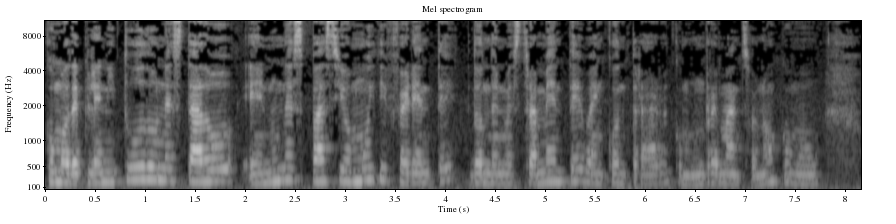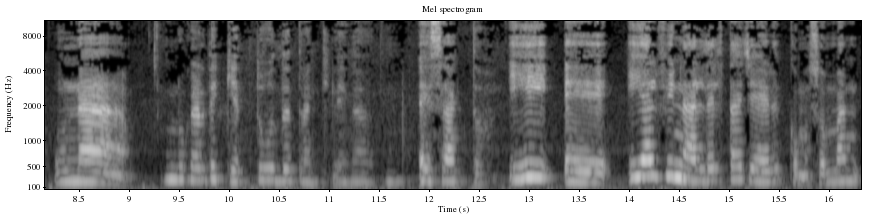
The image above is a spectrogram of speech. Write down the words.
como de plenitud, un estado en un espacio muy diferente donde nuestra mente va a encontrar como un remanso, ¿no? Como una... Un lugar de quietud, de tranquilidad. Exacto. Y, eh, y al final del taller, como son van,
